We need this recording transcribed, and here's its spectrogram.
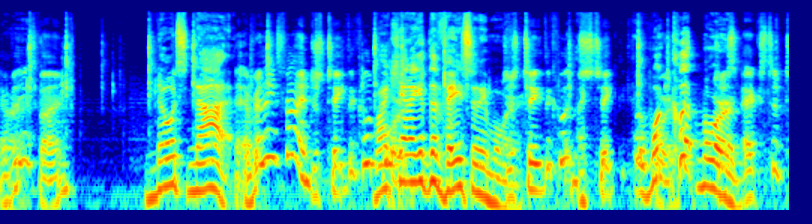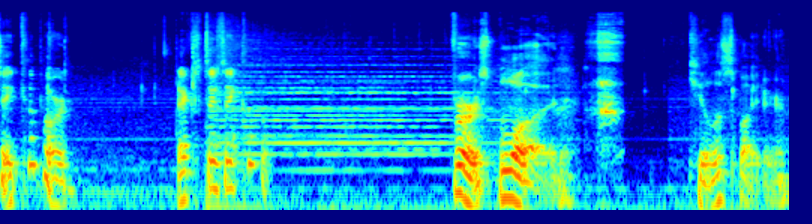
Everything's fine. No, it's not. Everything's fine. Just take the clipboard. Why can't I get the vase anymore? Just take the clip. Just take the clipboard. what clipboard? Just X to take clipboard. X to take clipboard. First blood. Kill a spider.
